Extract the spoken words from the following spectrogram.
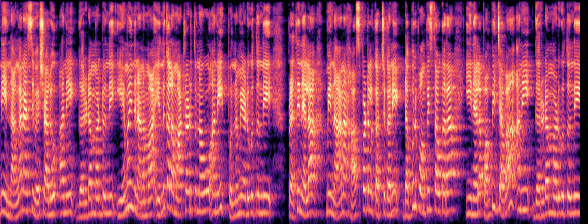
నీ నంగనాసి వేషాలు అని గరుడమ్మ అంటుంది. ఏమైంది నానమ్మ? ఎందుకు అలా మాట్లాడుతున్నావు? అని పున్నమి అడుగుతుంది. ప్రతి నెల మీ నాన్న హాస్పిటల్ ఖర్చుకని డబ్బులు పంపిస్తావు కదా? ఈ నెల పంపించావా? అని గరుడమ్మ అడుగుతుంది.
